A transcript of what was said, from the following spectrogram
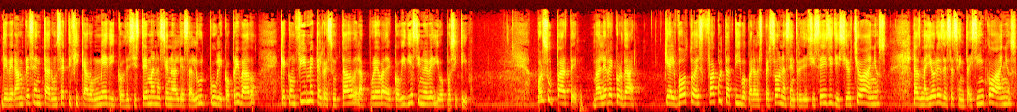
deberán presentar un certificado médico del Sistema Nacional de Salud Público o Privado que confirme que el resultado de la prueba del COVID-19 dio positivo. Por su parte, vale recordar que el voto es facultativo para las personas entre 16 y 18 años, las mayores de 65 años,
